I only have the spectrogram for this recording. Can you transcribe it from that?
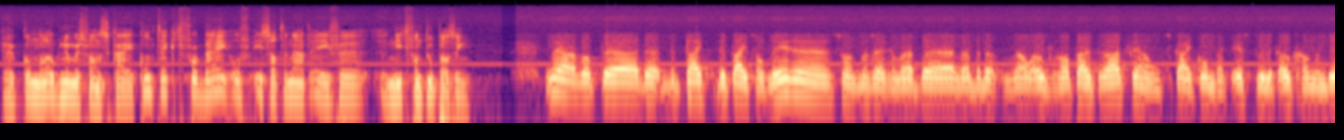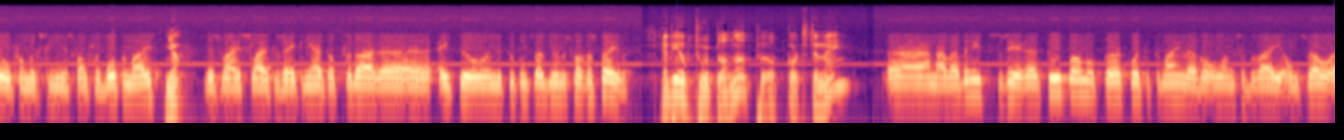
uh, komen dan ook nummers van Sky Contact voorbij? Of is dat inderdaad even niet van toepassing? Nou ja, dat, uh, de, de, tijd, de tijd zal leren, zal ik maar zeggen. We hebben, we hebben er wel over gehad uiteraard. Ja, want Sky Contact is natuurlijk ook gewoon een deel van de geschiedenis van Flabottomized. Ja. Dus wij sluiten zeker niet uit dat we daar uh, eventueel in de toekomst ook nummers van gaan spelen. Heb je ook tourplannen op, op korte termijn? Uh, nou, we hebben niet zozeer uh, tourplan op uh, korte termijn. We hebben onlangs hebben wij ons wel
